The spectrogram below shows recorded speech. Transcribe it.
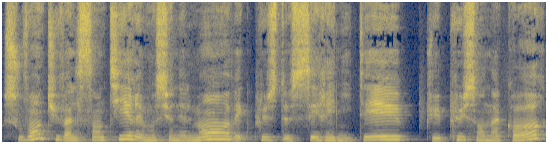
souvent tu vas le sentir émotionnellement avec plus de sérénité, tu es plus en accord.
